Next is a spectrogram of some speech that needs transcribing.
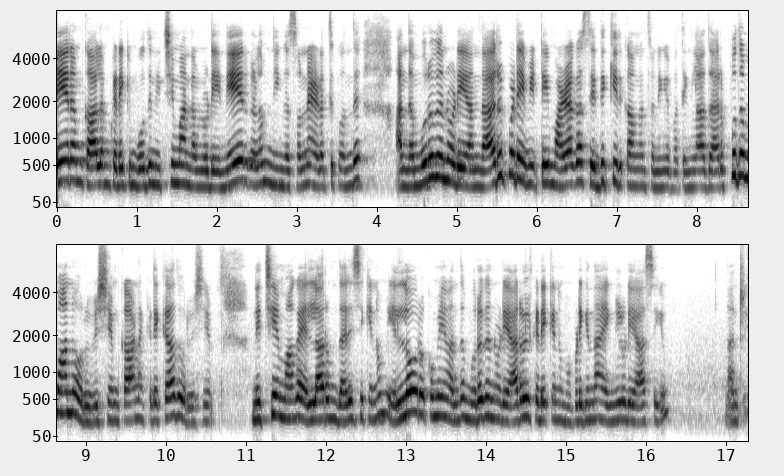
நேரம் காலம் கிடைக்கும் போது நிச்சயமாக நம்மளுடைய நேர்களும் நீங்கள் சொன்ன இடத்துக்கு வந்து அந்த முருகனுடைய அந்த அறுபடை வீட்டையும் அழகாக செதுக்கியிருக்காங்கன்னு சொன்னீங்க பார்த்தீங்களா அது அற்புதமான ஒரு விஷயம் காண கிடைக்காத ஒரு விஷயம். நிச்சயமாக எல்லாரும் தரிசிக்கணும். எல்லோருக்குமே வந்து முருகனுடைய அருள் கிடைக்கணும் அப்படிங்கிறது தான் எங்களுடைய ஆசையும். நன்றி.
